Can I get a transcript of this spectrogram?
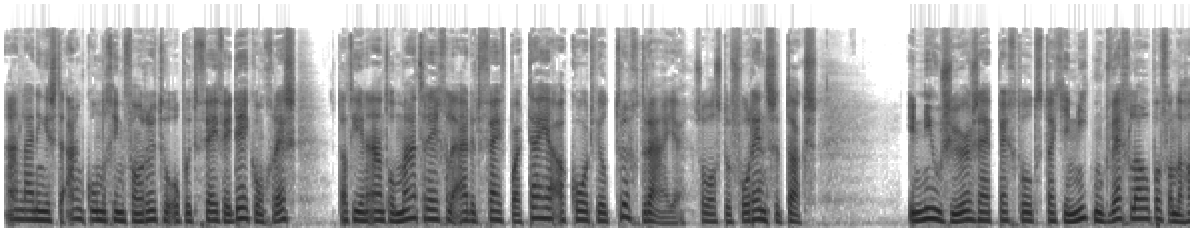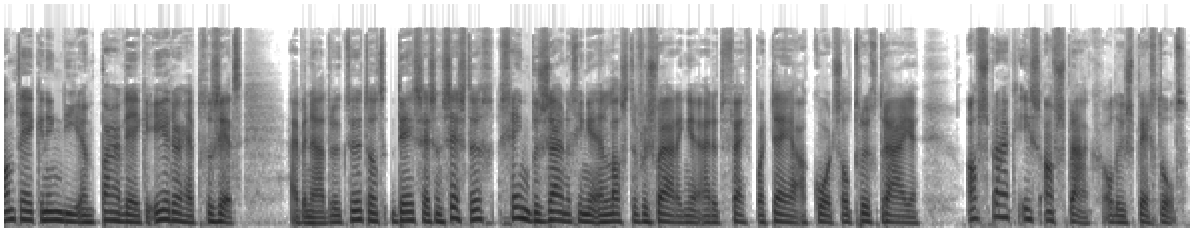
Aanleiding is de aankondiging van Rutte op het VVD-congres... dat hij een aantal maatregelen uit het vijfpartijenakkoord wil terugdraaien... zoals de forense tax. In Nieuwsuur zei Pechtold dat je niet moet weglopen van de handtekening... die je een paar weken eerder hebt gezet. Hij benadrukte dat D66 geen bezuinigingen en lastenverzwaringen... uit het vijfpartijenakkoord zal terugdraaien. Afspraak is afspraak, aldus Pechtold.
